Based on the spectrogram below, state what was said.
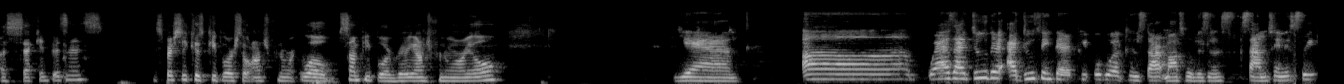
a second business? Especially because people are so entrepreneurial. Well, some people are very entrepreneurial. Yeah. Um, whereas I do that, I do think there are people who can start multiple business simultaneously.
